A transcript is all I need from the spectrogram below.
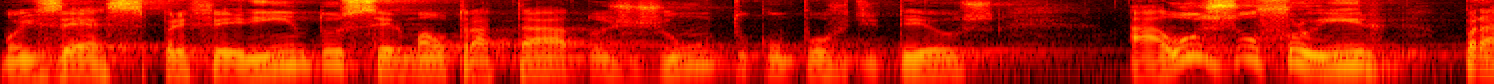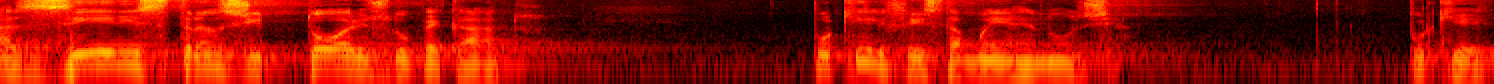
Moisés, preferindo ser maltratado junto com o povo de Deus, a usufruir prazeres transitórios do pecado. Por que ele fez tamanha renúncia? Por quê?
